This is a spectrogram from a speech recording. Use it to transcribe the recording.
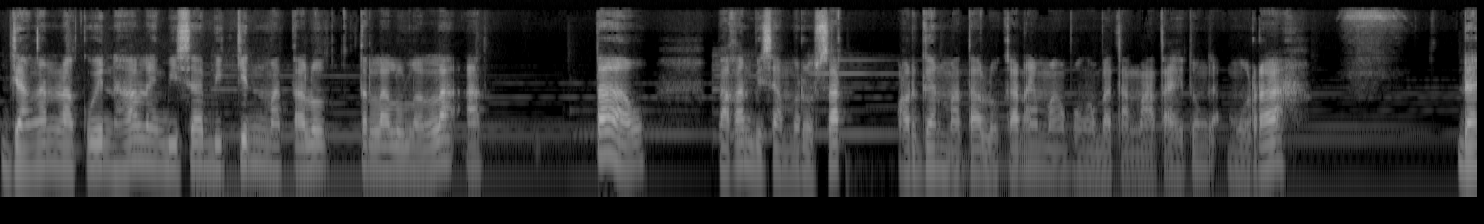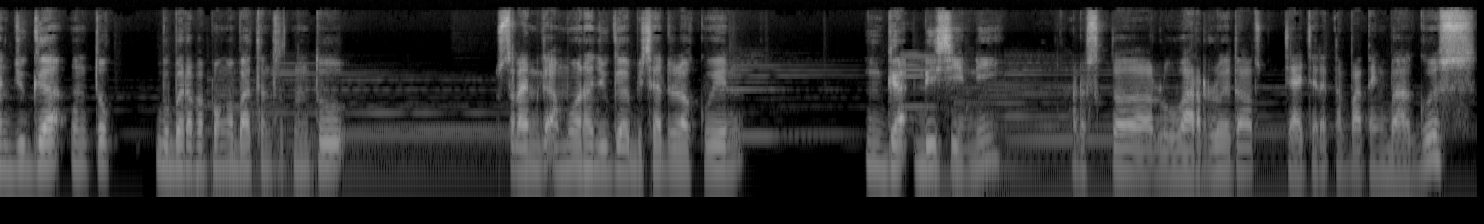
jangan lakuin hal yang bisa bikin mata lo terlalu lelah atau bahkan bisa merusak organ mata lo karena emang pengobatan mata itu nggak murah. Dan juga untuk beberapa pengobatan tertentu selain nggak murah juga bisa dilakuin nggak di sini. Harus ke luar dulu atau cari tempat yang bagus.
